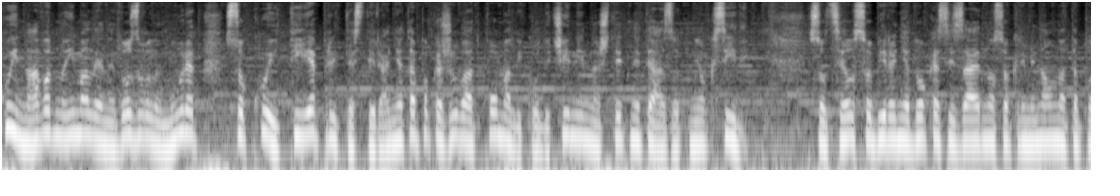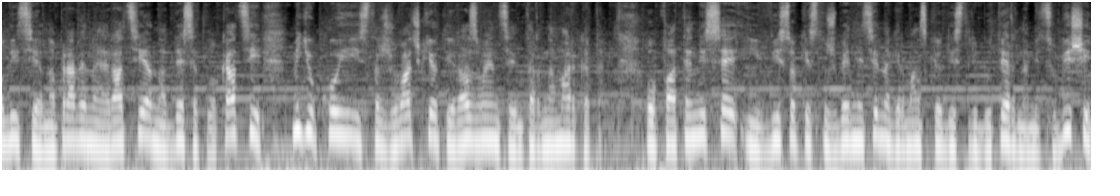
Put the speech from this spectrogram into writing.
кои наводно имале недозволен уред со кои тие при тестирањата покажуваат помали количини на штетните азотни оксиди. Со цел собирање докази заедно со криминалната полиција направена е рација на 10 локации, меѓу кои истражувачкиот и развоен центар на марката. Опфатени се и високи службеници на германскиот дистрибутер на Мицубиши,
